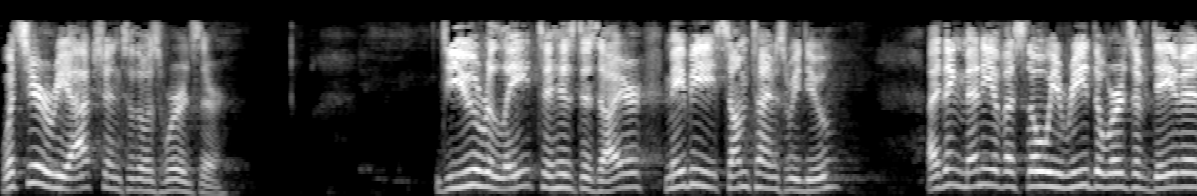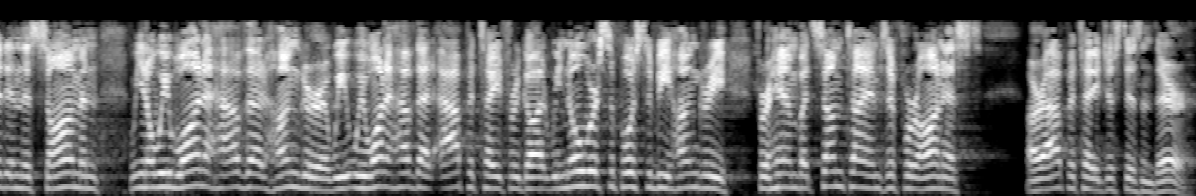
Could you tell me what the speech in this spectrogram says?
What's your reaction to those words there? Do you relate to his desire? Maybe sometimes we do. I think many of us, though we read the words of David in the psalm and, you know, we want to have that hunger. We, we want to have that appetite for God. We know we're supposed to be hungry for Him, but sometimes, if we're honest, our appetite just isn't there.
